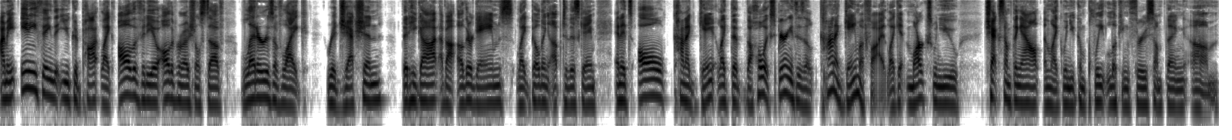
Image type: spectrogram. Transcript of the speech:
i mean anything that you could pot like all the video all the promotional stuff letters of like rejection that he got about other games like building up to this game. And it's all kind of game like the the whole experience is a kind of gamified. Like it marks when you check something out and like when you complete looking through something um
